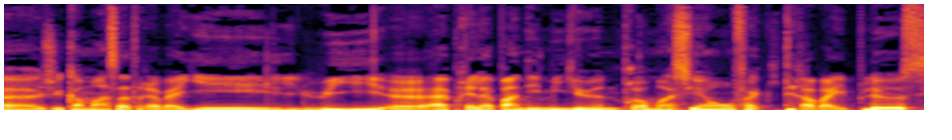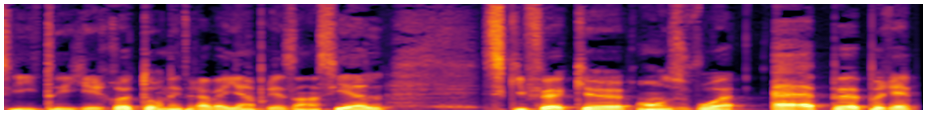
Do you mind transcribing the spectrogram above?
euh, j'ai commencé à travailler. Lui, euh, après la pandémie, il a eu une promotion, fait qu'il travaille plus. Il, est retourné travailler en présentiel, ce qui fait qu'on se voit à peu près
